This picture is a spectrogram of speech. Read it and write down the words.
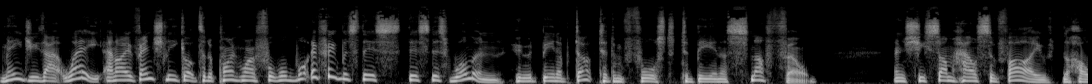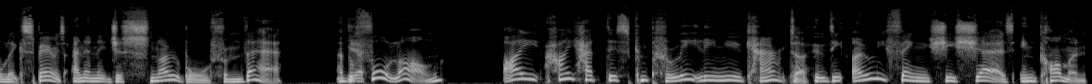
made you that way? And I eventually got to the point where I thought, well, what if it was this this this woman who had been abducted and forced to be in a snuff film? and she somehow survived the whole experience and then it just snowballed from there and before yep. long i i had this completely new character who the only thing she shares in common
